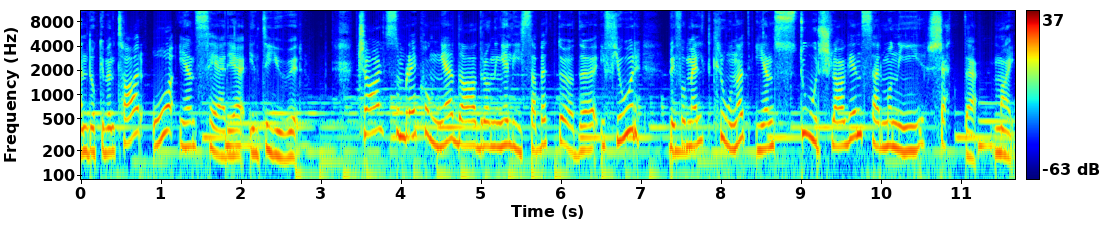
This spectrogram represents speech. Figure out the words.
en dokumentar og i en serie intervjuer. Charles, som ble konge da dronning Elisabeth døde i fjor, blir formelt kronet i en storslagen seremoni 6. mai.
